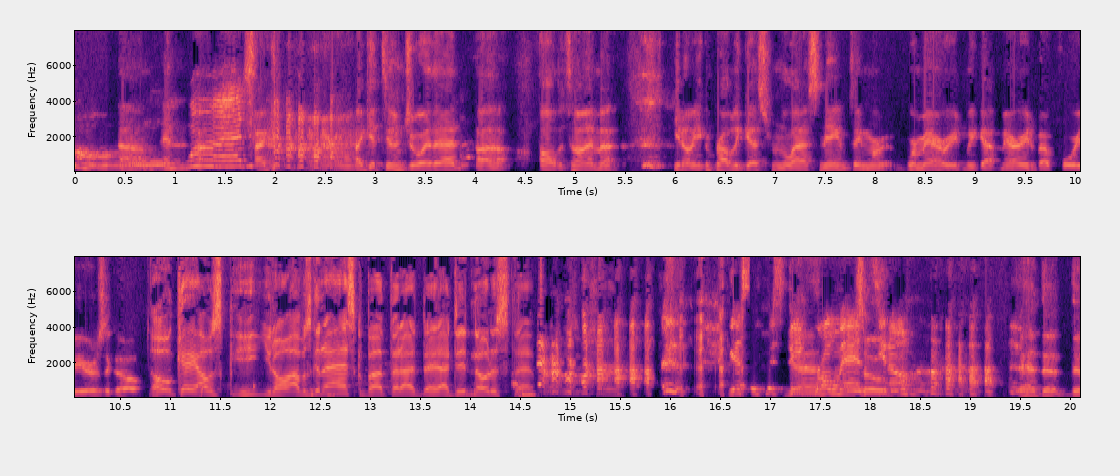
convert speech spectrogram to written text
Oh, Um, and what? I get, I get to enjoy that uh, all the time. Uh, you know, you can probably guess from the last name thing. We're we're married. We got married about four years ago. okay. I was you know I was gonna ask about that. I I did notice that. but I wasn't sure. yes, it's this big Yeah, romance, so- you know. Uh, the the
